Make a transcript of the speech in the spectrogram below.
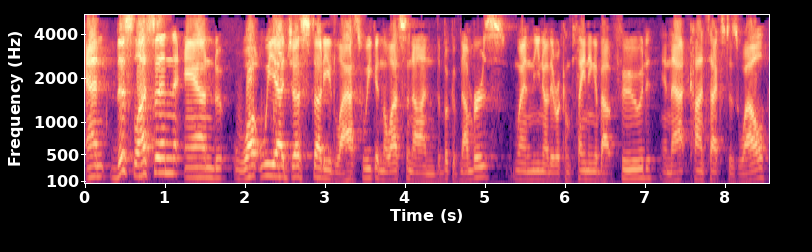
And this lesson and what we had just studied last week in the lesson on the book of Numbers, when you know they were complaining about food in that context as well,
